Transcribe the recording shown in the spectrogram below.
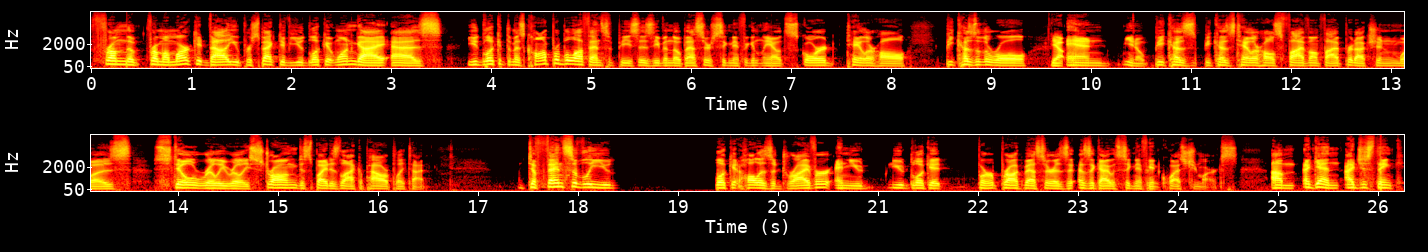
from the from a market value perspective, you'd look at one guy as you'd look at them as comparable offensive pieces, even though Boeser significantly outscored Taylor Hall because of the role Yep. and you know because because Taylor Hall's five on five production was still really really strong despite his lack of power play time. Defensively, you look at Hall as a driver, and you you'd look at Brock Boeser as a, as a guy with significant question marks. Um, again, I just think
